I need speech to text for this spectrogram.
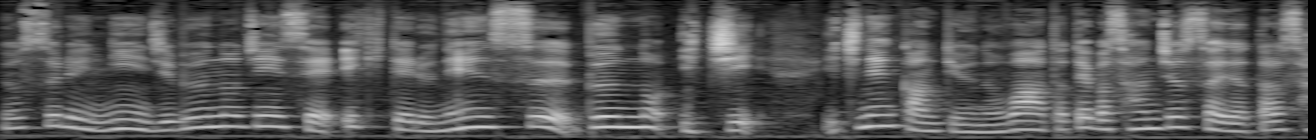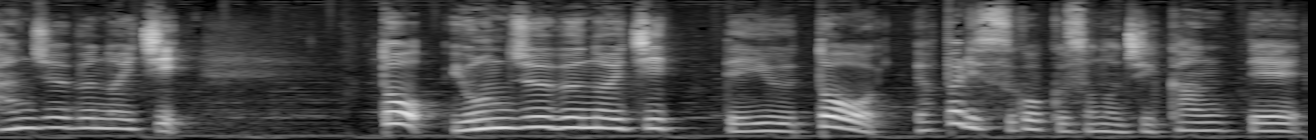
要するに自分の人生生きてる年数分の11年間っていうのは例えば30歳だったら30分の1と40分の1っていうとやっぱりすごくその時間って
